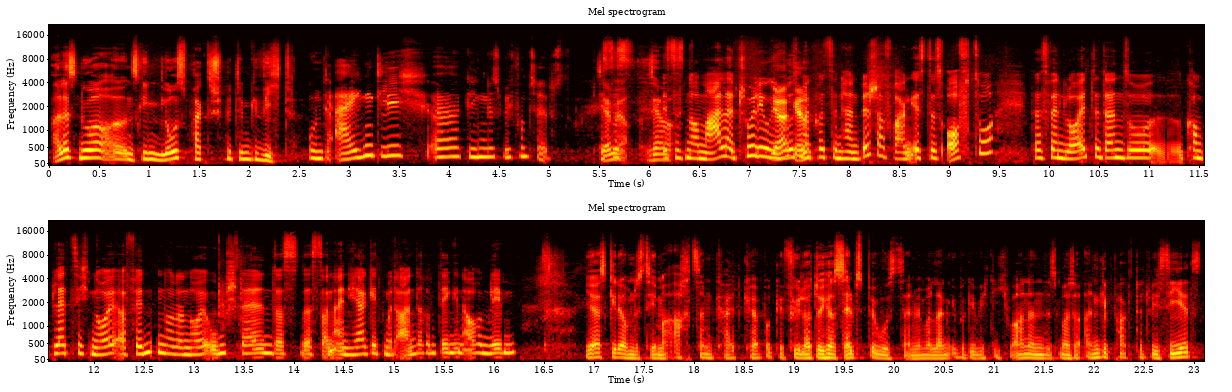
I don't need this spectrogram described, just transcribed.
Alles nur, äh, uns ging los praktisch mit dem Gewicht. Und eigentlich äh, ging das wie von selbst. Ist es, ist es normal? Entschuldigung, ja, ich muss gerne. mal kurz den Herrn Bischof fragen. Ist es oft so, dass wenn Leute dann so komplett sich neu erfinden oder neu umstellen, dass das dann einhergeht mit anderen Dingen auch im Leben? Ja, es geht auch um das Thema Achtsamkeit, Körpergefühl, auch durchaus Selbstbewusstsein. Wenn man lang übergewichtig war, dann das mal so angepackt hat, wie Sie jetzt,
